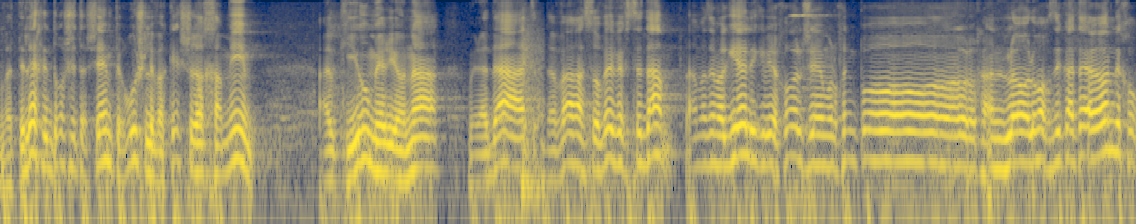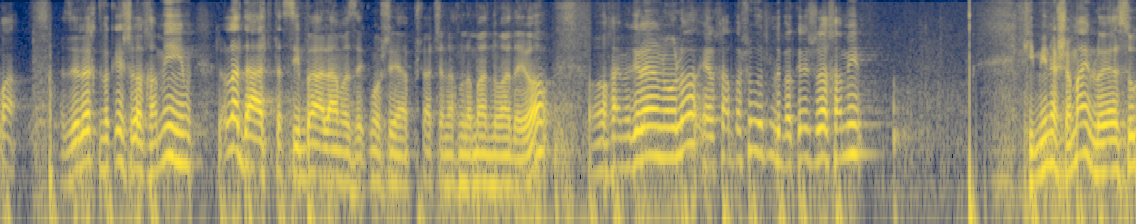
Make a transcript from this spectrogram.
ותלך לדרוש את השם, פירוש לבקש רחמים על קיום הריונה ולדעת דבר הסובב הפסדם. למה זה מגיע לי כביכול שהם הולכים פה, אני לא, לא מחזיקה את ההיריון לכאורה. אז זה הולך לבקש רחמים, לא לדעת את הסיבה למה זה, כמו שהפשט שאנחנו למדנו עד היום. אור החיים מגלה לנו, לא, היא הלכה פשוט לבקש רחמים. כי מן השמיים לא יעשו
